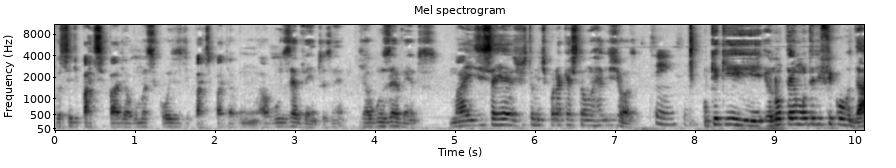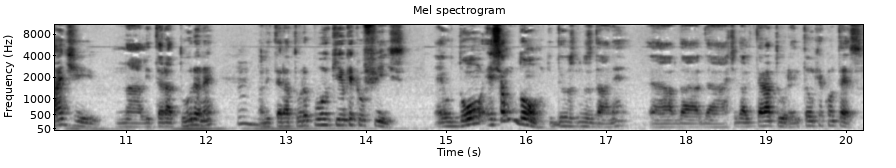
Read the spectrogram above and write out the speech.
Você de participar de algumas coisas, de participar de algum, alguns eventos, né? De alguns eventos. Mas isso aí é justamente por a questão religiosa. Sim, sim. O que que eu não tenho muita dificuldade na literatura, né? Uhum. Na literatura, porque o que que eu fiz? É o dom, esse é um dom que Deus nos dá, né? Da, da, da arte da literatura. Então o que acontece?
